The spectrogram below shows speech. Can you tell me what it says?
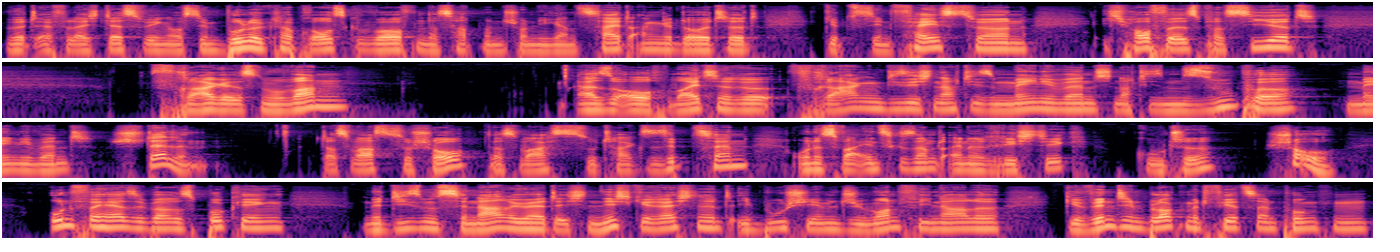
Wird er vielleicht deswegen aus dem Bullet Club rausgeworfen? Das hat man schon die ganze Zeit angedeutet. Gibt es den Face-Turn? Ich hoffe, es passiert. Frage ist nur wann. Also auch weitere Fragen, die sich nach diesem Main Event, nach diesem super Main Event stellen. Das war's zur Show, das war's zu Tag 17 und es war insgesamt eine richtig gute Show. Unvorhersehbares Booking. Mit diesem Szenario hätte ich nicht gerechnet. Ibushi im G1-Finale gewinnt den Block mit 14 Punkten.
